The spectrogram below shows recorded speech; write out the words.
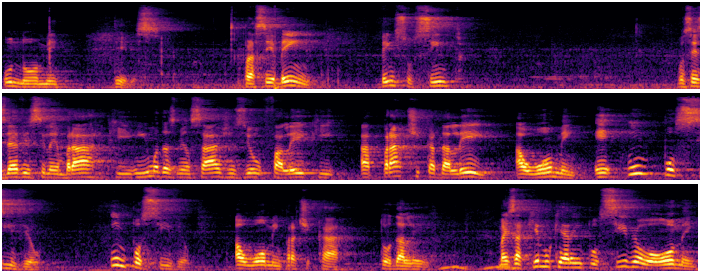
o nome deles. Para ser bem, bem sucinto, vocês devem se lembrar que em uma das mensagens eu falei que a prática da lei ao homem é impossível, impossível ao homem praticar toda a lei. Mas aquilo que era impossível ao homem,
